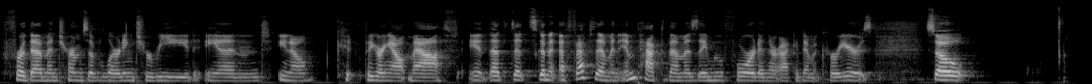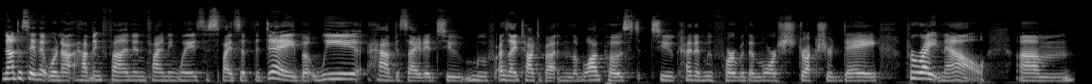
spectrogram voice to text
for them in terms of learning to read and you know figuring out math. And that's that's going to affect them and impact them as they move forward in their academic careers. So, not to say that we're not having fun and finding ways to spice up the day, but we have decided to move, as I talked about in the blog post, to kind of move forward with a more structured day for right now. Um,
